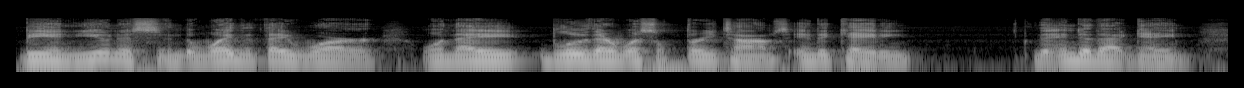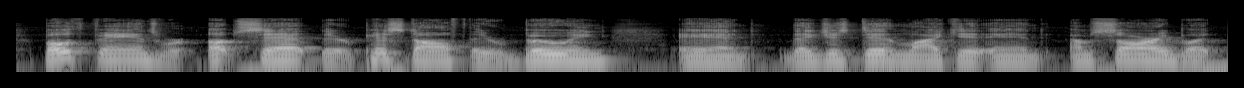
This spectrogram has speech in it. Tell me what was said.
be in unison the way that they were when they blew their whistle three times, indicating the end of that game. Both fans were upset. They were pissed off. They were booing, and they just didn't like it. And I'm sorry, but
